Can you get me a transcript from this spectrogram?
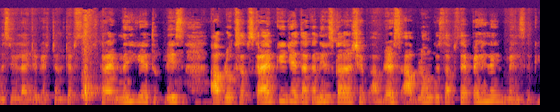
मिसविला एजुकेशनल टिप्स सब्सक्राइब नहीं किए तो प्लीज़ आप लोग सब्सक्राइब कीजिए ताकि न्यू स्कॉलरशिप अपडेट्स आप लोगों को सबसे पहले मिल सके।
